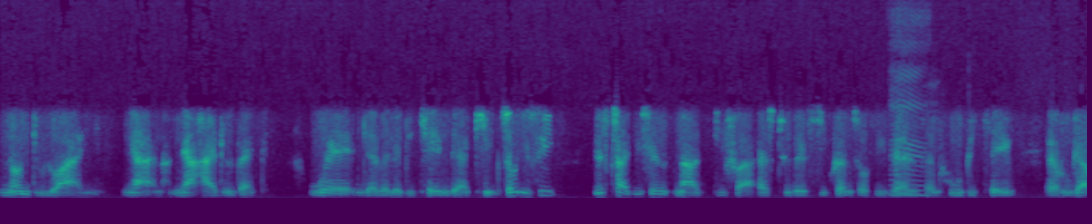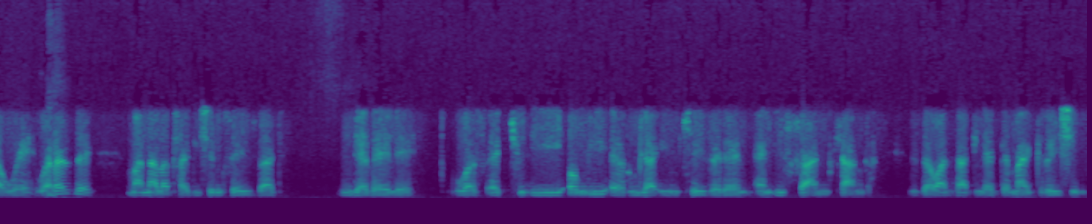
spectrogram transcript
Nondulwani near, near Heidelberg, where Ndebele became their king. So you see, these traditions now differ as to the sequence of events mm. and who became a ruler where. Whereas the Manala tradition says that Ndebele was actually only a ruler in KZN and his son Mhlanga is the one that led the migration.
